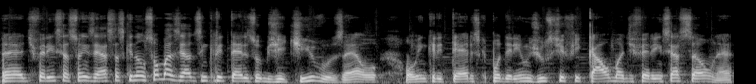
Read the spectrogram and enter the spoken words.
é, diferenciações essas que não são baseadas em critérios objetivos, né, ou, ou em critérios que poderiam justificar uma diferenciação, né?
